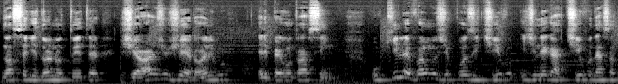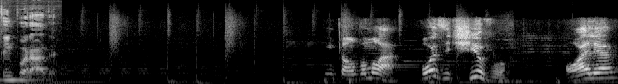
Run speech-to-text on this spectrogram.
Nosso seguidor no Twitter, George Jerônimo, ele perguntou assim: O que levamos de positivo e de negativo dessa temporada? Então, vamos lá. Positivo, olha.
